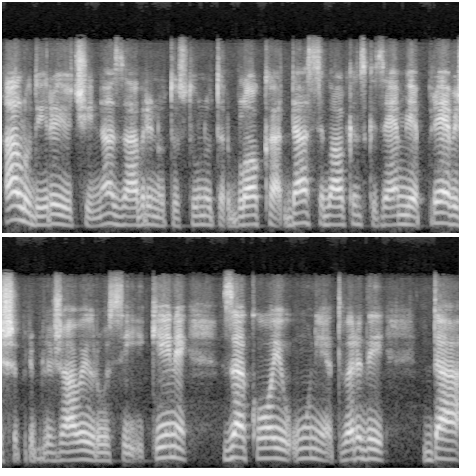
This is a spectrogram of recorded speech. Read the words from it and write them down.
aludirajući na zabrinutost unutar bloka da se balkanske zemlje previše približavaju Rusiji i Kini, za koju Unija tvrdi da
